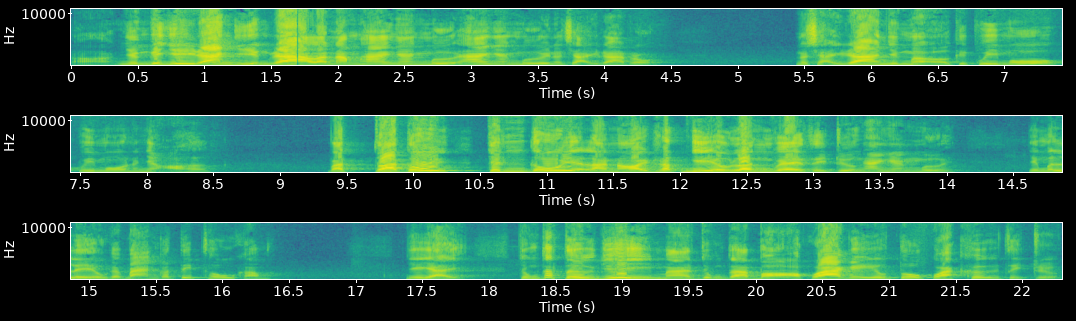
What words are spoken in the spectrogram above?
đó. những cái gì đang diễn ra là năm 2010 2010 nó xảy ra rồi. Nó xảy ra nhưng mà ở cái quy mô quy mô nó nhỏ hơn. Và và tôi, chính tôi là nói rất nhiều lần về thị trường 2010 nhưng mà liệu các bạn có tiếp thu không? Như vậy, chúng ta tư duy mà chúng ta bỏ qua cái yếu tố quá khứ thị trường.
